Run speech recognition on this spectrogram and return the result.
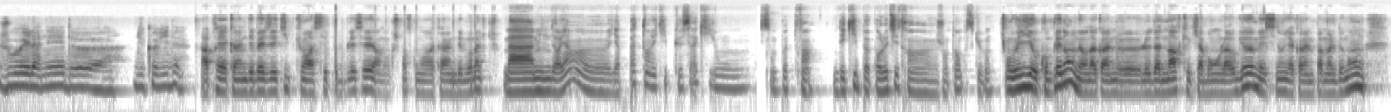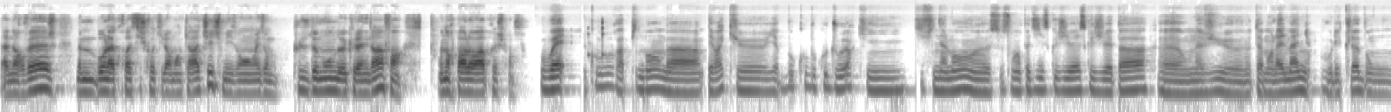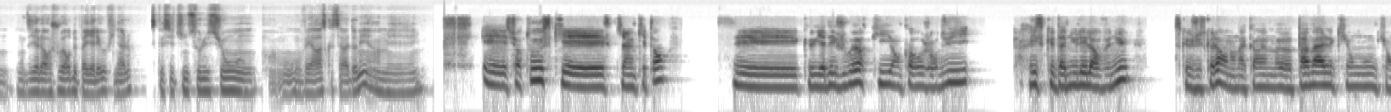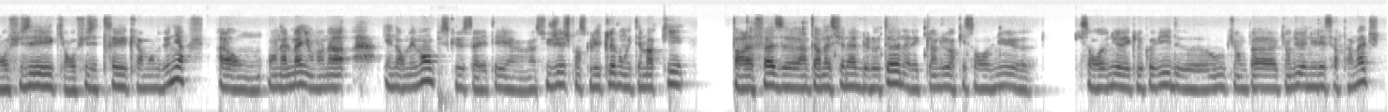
joué l'année de euh, du Covid. Après, il y a quand même des belles équipes qui ont assez peu de blessés, hein, donc je pense qu'on aura quand même des beaux matchs. Bah mine de rien, il n'y a pas tant d'équipes que ça qui ont qui sont pot- enfin d'équipes pour le titre, hein, j'entends parce que bon. Oui, au complet non, mais on a quand même le, le Danemark qui a bon là au gueux, mais sinon il y a quand même pas mal de monde. La Norvège, même bon la Croatie, je crois qu'il leur manque Karadzic, mais ils ont ils ont plus de monde que l'année dernière. Enfin, on en reparlera après, je pense. Ouais, du coup, rapidement, bah, c'est vrai qu'il y a beaucoup, beaucoup de joueurs qui, qui finalement euh, se sont un peu dit est-ce que j'y vais, est-ce que j'y vais pas? Euh, on a vu euh, notamment l'Allemagne où les clubs ont, ont dit à leurs joueurs de pas y aller au final. Est-ce que c'est une solution? On, on verra ce que ça va donner, hein, mais. Et surtout, ce qui est, ce qui est inquiétant, c'est qu'il y a des joueurs qui, encore aujourd'hui, risquent d'annuler leur venue. Parce que jusque-là, on en a quand même euh, pas mal qui ont, qui ont refusé, qui ont refusé très clairement de venir. Alors, en Allemagne, on en a énormément, puisque ça a été un, sujet. Je pense que les clubs ont été marqués par la phase euh, internationale de l'automne, avec plein de joueurs qui sont revenus, euh, qui sont revenus avec le Covid, ou qui ont pas, qui ont dû annuler certains matchs.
